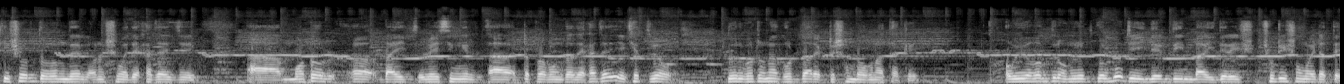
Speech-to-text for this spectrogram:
কিশোর তরুণদের অনেক সময় দেখা যায় যে মোটর বাইক রেসিংয়ের একটা প্রবণতা দেখা যায়। এক্ষেত্রেও দুর্ঘটনা ঘটবার একটা সম্ভাবনা থাকে। অভিভাবকদের অনুরোধ করব যে ঈদের দিন বা ঈদের এই ছুটির সময়টাতে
